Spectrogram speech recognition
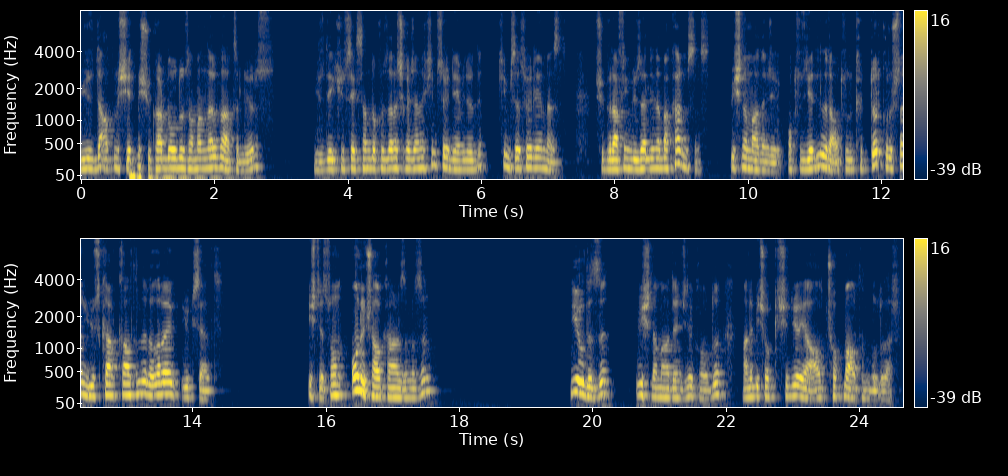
%60-70 yukarıda olduğu zamanları da hatırlıyoruz. %289'lara çıkacağını kim söyleyebilirdi? Kimse söyleyemezdi. Şu grafiğin güzelliğine bakar mısınız? Vişne Madencilik 37 lira 30 44 kuruştan 146 liralara yükseldi. İşte son 13 halka arzımızın yıldızı Vişne Madencilik oldu. Hani birçok kişi diyor ya çok mu altın buldular?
